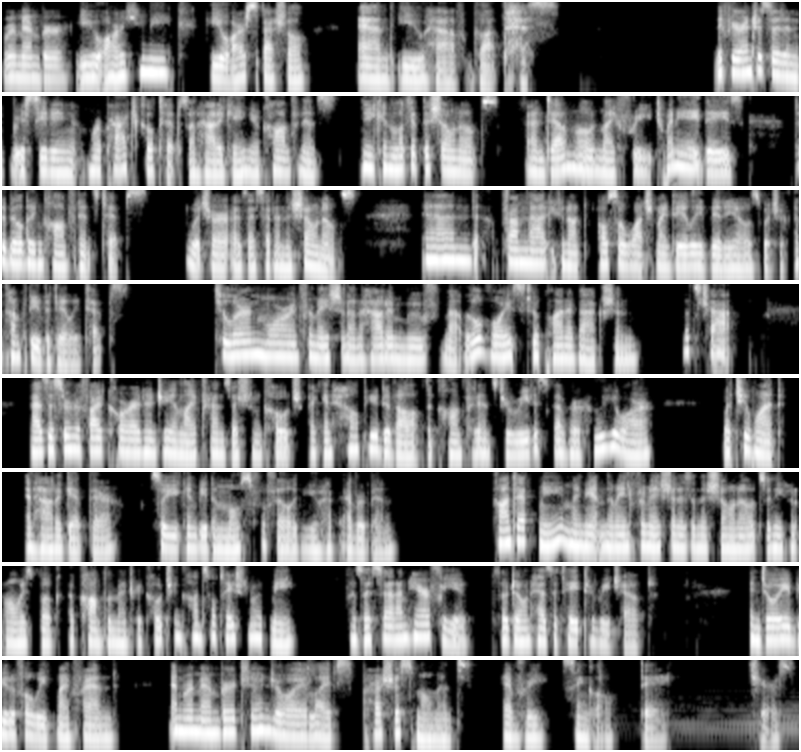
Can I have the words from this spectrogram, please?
Remember, you are unique, you are special, and you have got this. If you're interested in receiving more practical tips on how to gain your confidence, you can look at the show notes and download my free 28 days to building confidence tips, which are, as I said in the show notes. And from that, you can also watch my daily videos, which accompany the daily tips. To learn more information on how to move from that little voice to a plan of action, let's chat. As a certified core energy and life transition coach, I can help you develop the confidence to rediscover who you are, what you want, and how to get there so you can be the most fulfilled you have ever been. Contact me. My name, the information is in the show notes, and you can always book a complimentary coaching consultation with me. As I said, I'm here for you, so don't hesitate to reach out. Enjoy a beautiful week, my friend, and remember to enjoy life's precious moments every single day. Cheers.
